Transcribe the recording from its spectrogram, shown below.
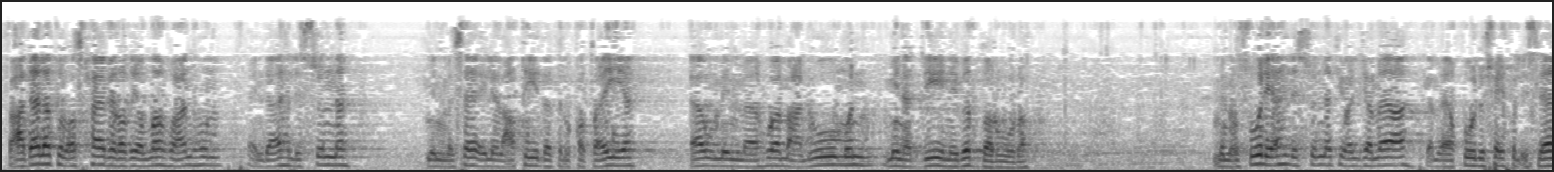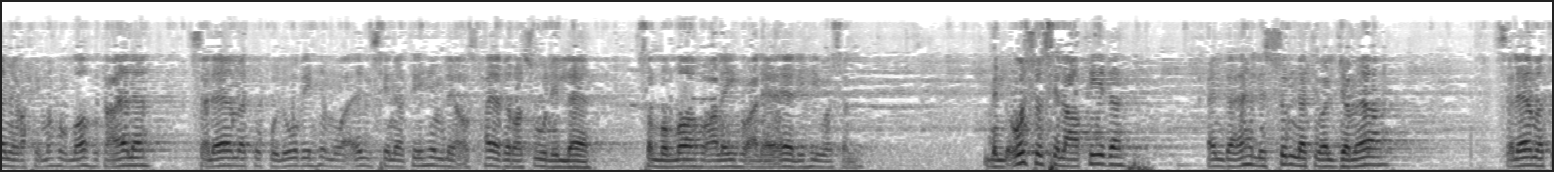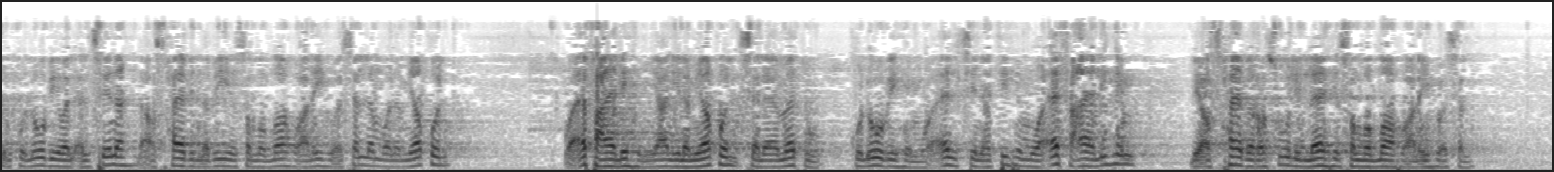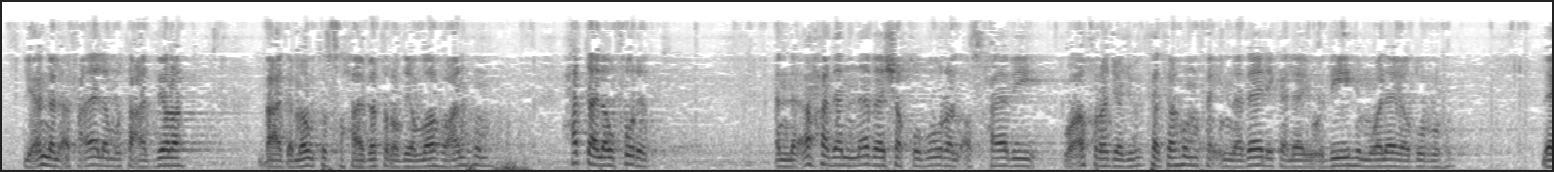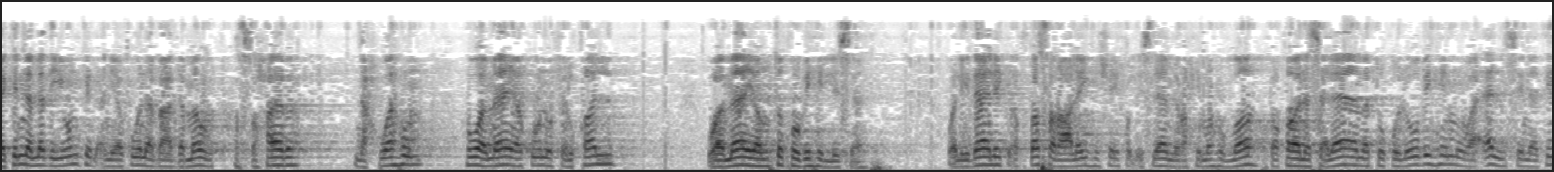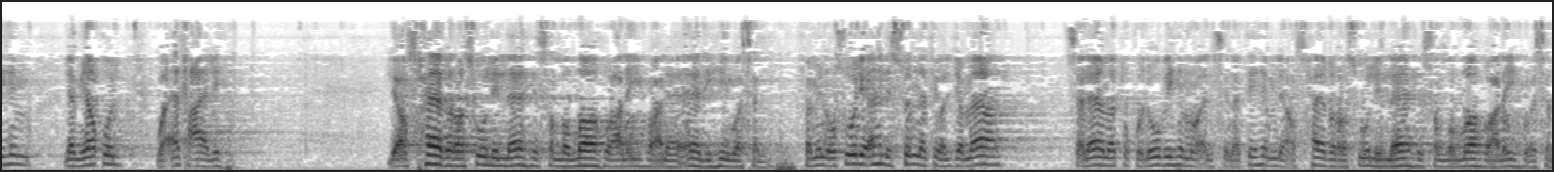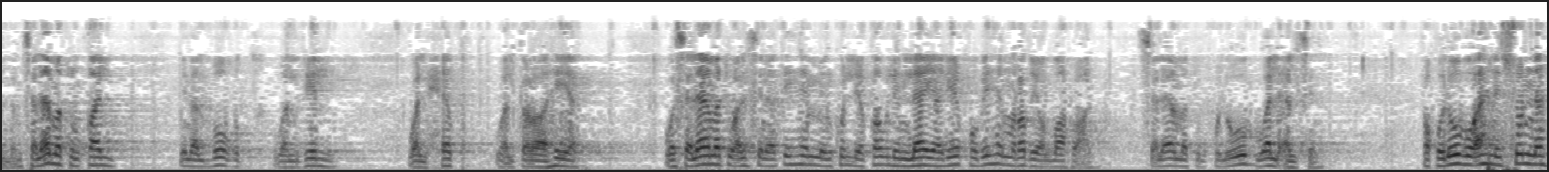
فعدالة الأصحاب رضي الله عنهم عند أهل السنة من مسائل العقيدة القطعية أو مما هو معلوم من الدين بالضرورة. من أصول أهل السنة والجماعة كما يقول شيخ الإسلام رحمه الله تعالى سلامة قلوبهم وألسنتهم لأصحاب رسول الله صلى الله عليه وعلى آله وسلم. من أسس العقيدة عند أهل السنة والجماعة سلامة القلوب والألسنة لأصحاب النبي صلى الله عليه وسلم ولم يقل وأفعالهم يعني لم يقل سلامة قلوبهم وألسنتهم وأفعالهم لأصحاب رسول الله صلى الله عليه وسلم. لأن الأفعال متعذرة بعد موت الصحابة رضي الله عنهم حتى لو فرض أن أحدا نبش قبور الأصحاب وأخرج جثتهم فإن ذلك لا يؤذيهم ولا يضرهم. لكن الذي يمكن أن يكون بعد موت الصحابة نحوهم هو ما يكون في القلب وما ينطق به اللسان. ولذلك اقتصر عليه شيخ الإسلام رحمه الله فقال سلامة قلوبهم وألسنتهم لم يقل وأفعالهم لأصحاب رسول الله صلى الله عليه وعلى آله وسلم. فمن أصول أهل السنة والجماعة سلامة قلوبهم وألسنتهم لأصحاب رسول الله صلى الله عليه وسلم. سلامة القلب من البغض والغل والحقد. والكراهية وسلامة ألسنتهم من كل قول لا يليق بهم رضي الله عنه. سلامة القلوب والألسن فقلوب أهل السنة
